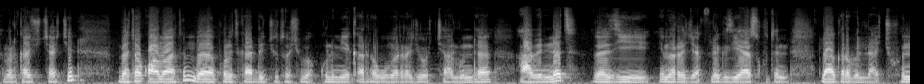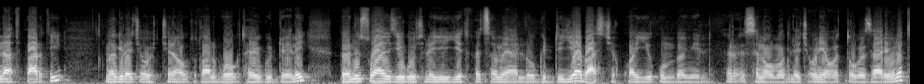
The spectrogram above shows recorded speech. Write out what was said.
ተመልካቾቻችን በተቋማትም በፖለቲካ ድርጅቶች በኩልም የቀረቡ መረጃዎች አሉ። እንደ አብነት በዚህ የመረጃ ክፍለ ጊዜ ያስኩትን ላቅርብላችሁ። እናት ፓርቲ መግለጫዎችን አውጥቷል። በወቅታዊ ጉዳይ ላይ በንጹሐን ዜጎች ላይ እየተፈጸመ ያለው ግድያ በአስቸኳይ ይቁም በሚል ርዕስ ነው መግለጫውን ያወጣው በዛሬው ዕለት።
